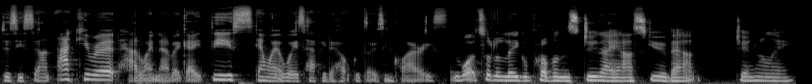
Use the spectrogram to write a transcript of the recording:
does this sound accurate? How do I navigate this? And we're always happy to help with those inquiries. What sort of legal problems do they ask you about generally?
